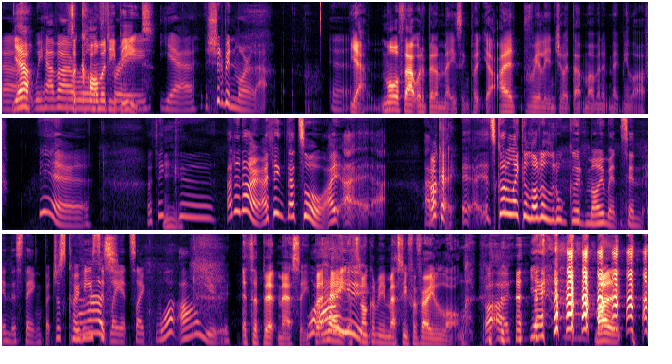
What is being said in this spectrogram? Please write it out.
Uh, Yeah, we have our it's a comedy beat. Yeah, it should have been more of that. Yeah, Um, more of that would have been amazing. But yeah, I really enjoyed that moment. It made me laugh. Yeah, I think Yeah. uh, I don't know. I think that's all. I, I, I Okay. I- It's got like a lot of little good moments in in this thing, but just Yes. cohesively, it's like, what are you? It's a bit messy, What but hey, it's not going to be messy for very long. Uh oh. yeah, My,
